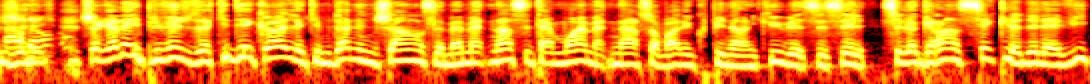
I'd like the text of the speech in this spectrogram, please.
je, je regardais les plus vieux, je disais qui décolle, qui me donne une chance. mais maintenant, c'est à moi maintenant de recevoir des coupés dans le cul. C'est le grand cycle de la vie.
